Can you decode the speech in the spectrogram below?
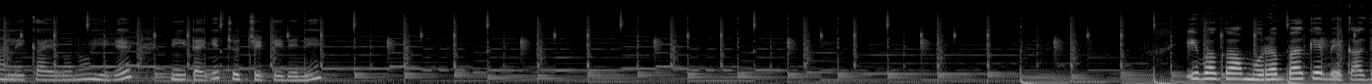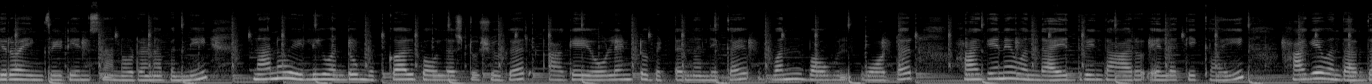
ನಲ್ಲಿಕಾಯಿಗೂ ಹೀಗೆ ನೀಟಾಗಿ ಚುಚ್ಚಿಟ್ಟಿದ್ದೀನಿ. ಇವಾಗ ಮುರಬ್ಬಕ್ಕೆ ಬೇಕಾಗಿರೋ ಇಂಗ್ರೀಡಿಯೆಂಟ್ಸ್ನ ನೋಡೋಣ ಬನ್ನಿ. ನಾನು ಇಲ್ಲಿ ಒಂದು ಮುಕ್ಕಾಲು ಬೌಲಷ್ಟು ಶುಗರ್, ಹಾಗೆ ಏಳೆಂಟು ಬೆಟ್ಟದ ನಲ್ಲಿಕಾಯಿ, ಒಂದು ಬೌಲ್ ವಾಟರ್ ಹಾಗೆಯೇ ಒಂದು ಐದರಿಂದ ಆರು ಏಲಕ್ಕಿ ಕಾಯಿ ಹಾಗೆ ಒಂದು ಅರ್ಧ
